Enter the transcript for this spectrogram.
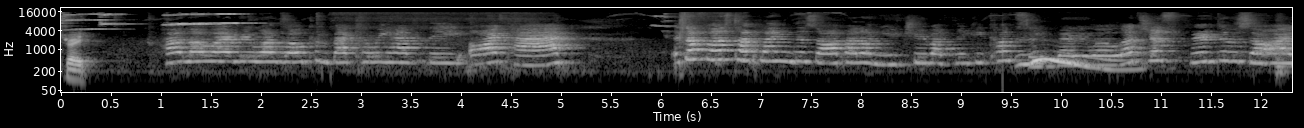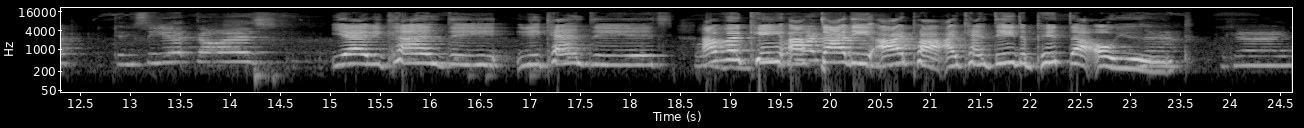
Three. Hello everyone, welcome back. Here we have the iPad. It's our first time playing this iPad on YouTube. I think you can't see it very well. Let's just move to the side. Can you see it, guys? Yeah, we can do we can do it. I'm a king of daddy iPad. I can do the pizza on you. Okay.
